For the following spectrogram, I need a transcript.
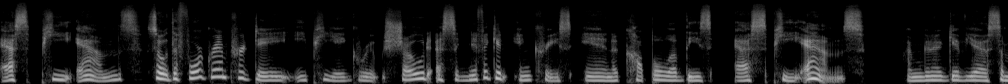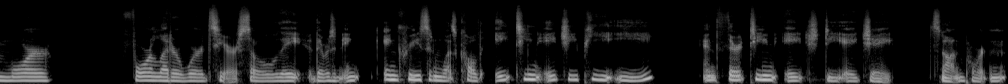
SPMs. So the four gram per day EPA group showed a significant increase in a couple of these SPMs. I'm going to give you some more four letter words here. So they there was an in- increase in what's called 18 HEPE and 13 HDHA. It's not important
